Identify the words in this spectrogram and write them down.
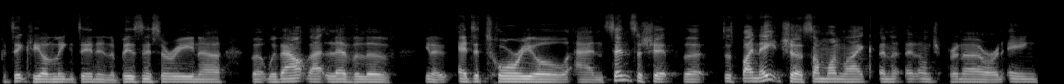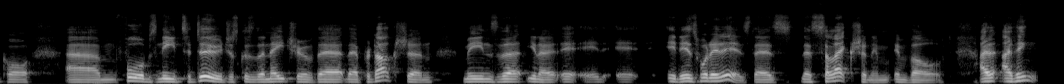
particularly on LinkedIn in a business arena, but without that level of you know editorial and censorship that just by nature someone like an, an entrepreneur or an Inc or um, Forbes need to do just because of the nature of their their production means that you know it it, it, is what it is. There's there's selection in, involved. I, I think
